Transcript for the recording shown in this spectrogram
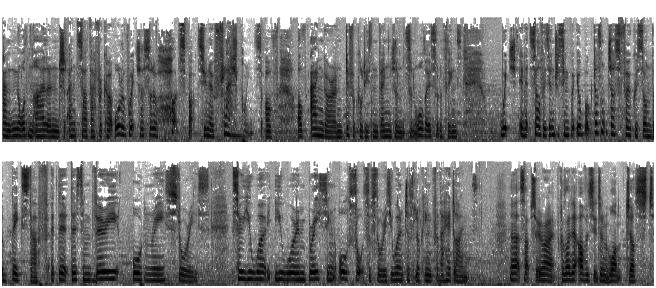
and Northern Ireland and South Africa, all of which are sort of hotspots, you know, flashpoints of of anger and difficulties and vengeance and all those sort of things which in itself is interesting, but your book doesn't just focus on the big stuff. There, there's some very ordinary stories. So you were you were embracing all sorts of stories. You weren't just looking for the headlines. No, that's absolutely right. Because I obviously didn't want just,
